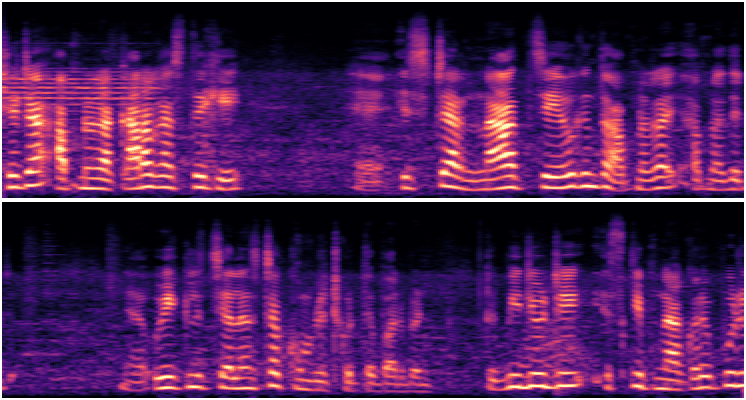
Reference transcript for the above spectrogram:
সেটা আপনারা কারও কাছ থেকে স্টার না চেয়েও কিন্তু আপনারা আপনাদের উইকলি চ্যালেঞ্জটা কমপ্লিট করতে পারবেন। তো ভিডিওটি স্কিপ না করে পুরো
